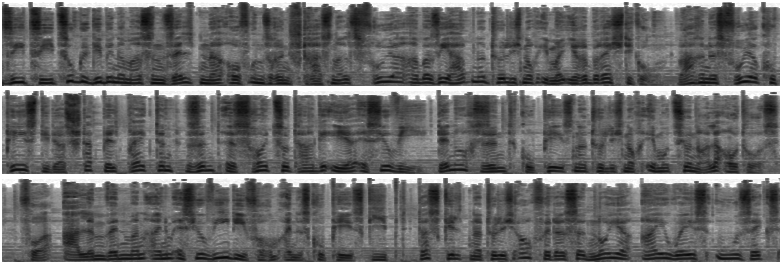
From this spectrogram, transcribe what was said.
sieht sie zugegebenermaßen seltener auf unseren Straßen als früher, aber sie haben natürlich noch immer ihre Berechtigung. Waren es früher Coupés, die das Stadtbild prägten, sind es heutzutage eher SUV. Dennoch sind Coupés natürlich noch emotionale Autos. Vor allem, wenn man einem SUV die Form eines Coupés gibt. Das gilt natürlich auch für das neue iWays U6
